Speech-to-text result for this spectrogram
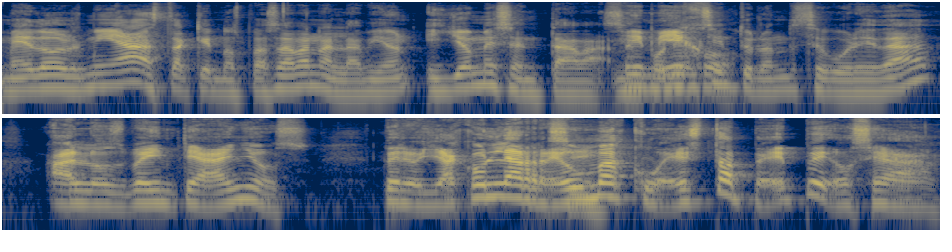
me dormía hasta que nos pasaban al avión y yo me sentaba, Sí, me ponía el cinturón de seguridad. A los 20 años. Pero ya con la reuma cuesta, Pepe. O sea,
